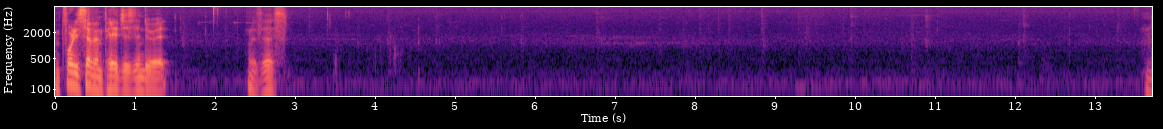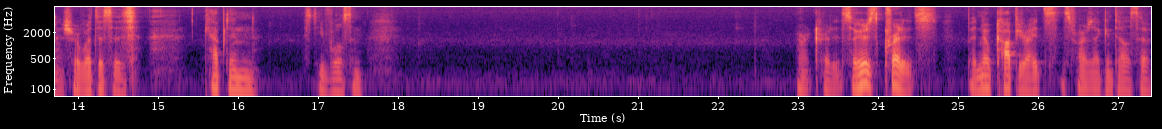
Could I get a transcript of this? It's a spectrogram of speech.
I'm 47 pages into it. What is this? I'm not sure what this is. Captain Steve Wilson. Art credits. So here's credits, but no copyrights as far as I can tell. So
